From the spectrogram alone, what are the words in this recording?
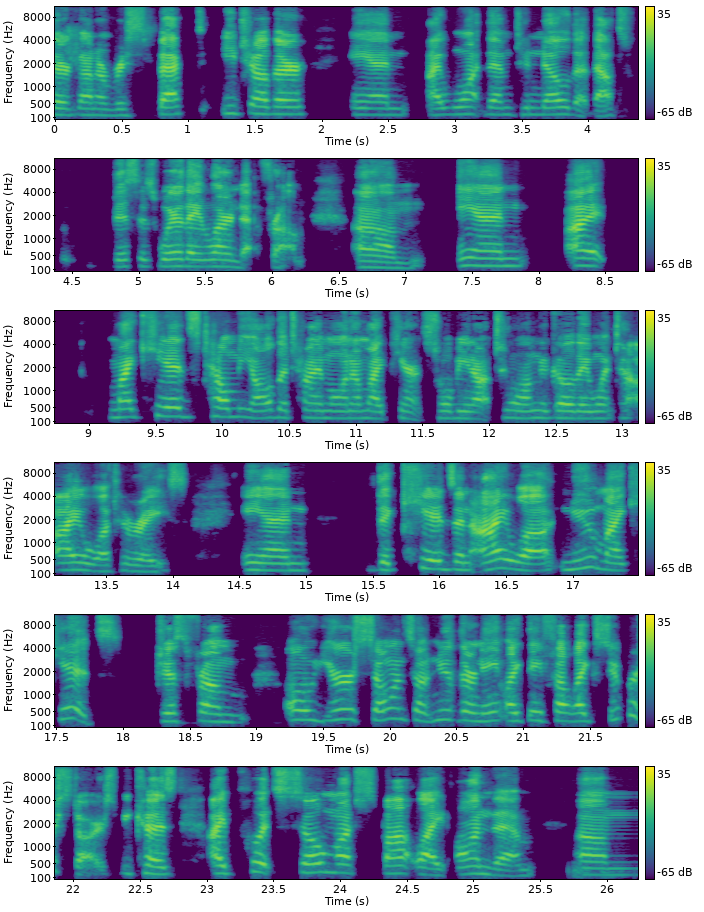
They're gonna respect each other, and I want them to know that that's this is where they learned it from. Um, and I my kids tell me all the time one of my parents told me not too long ago they went to iowa to race and the kids in iowa knew my kids just from oh you're so and so knew their name like they felt like superstars because i put so much spotlight on them mm-hmm. um,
